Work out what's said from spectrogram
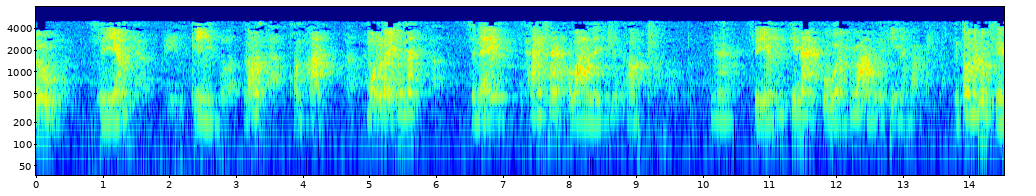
รูปเสียงกลิ่นรสสัมผัส หมดเลยใช่ไหมแสดงทั้งห้าทวารเลยใช่ไหมครับนะเสียงที่น่ากลัวที่ว่าเมื่อกี้นะครับเป็นต้นนั้นรูปเสียง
